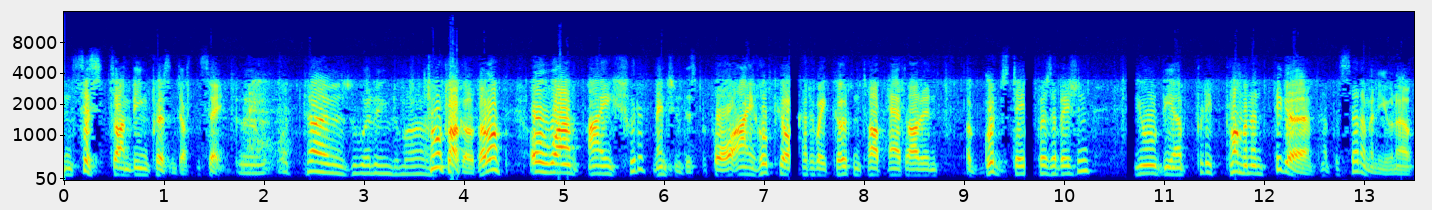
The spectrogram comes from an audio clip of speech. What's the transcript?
insists on being present just the same. Uh, what time is the wedding tomorrow? Two o'clock, old fellow. Oh, um, I should have mentioned this before. I hope your cutaway coat and top hat are in a good state of preservation. You'll be a pretty prominent figure at the ceremony, you know.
